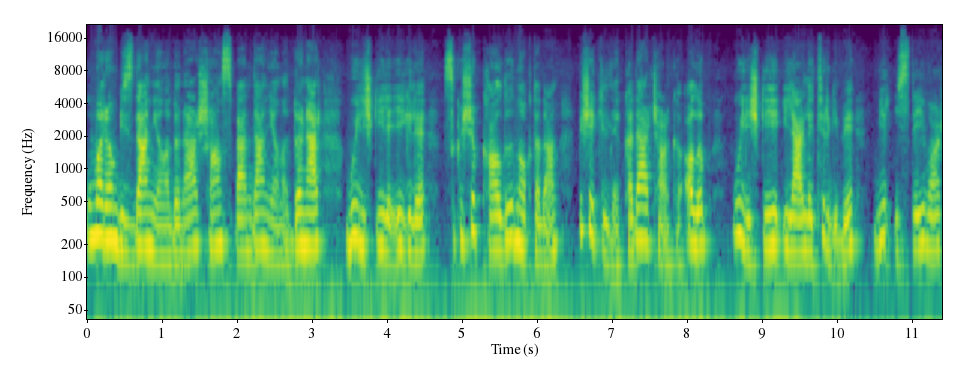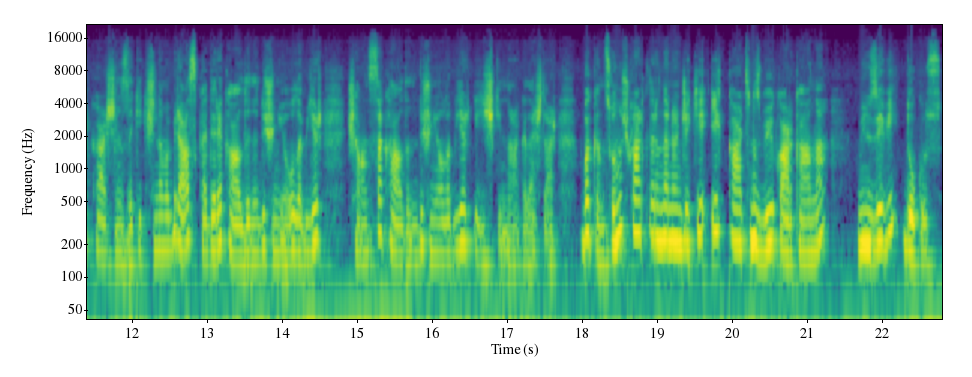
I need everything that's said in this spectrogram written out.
umarım bizden yana döner, şans benden yana döner. Bu ilişkiyle ilgili sıkışıp kaldığı noktadan bir şekilde kader çarkı alıp bu ilişkiyi ilerletir gibi bir isteği var karşınızdaki kişinin ama biraz kadere kaldığını düşünüyor olabilir, şansa kaldığını düşünüyor olabilir ilişkinin arkadaşlar. Bakın sonuç kartlarından önceki ilk kartınız büyük arkana münzevi 9.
